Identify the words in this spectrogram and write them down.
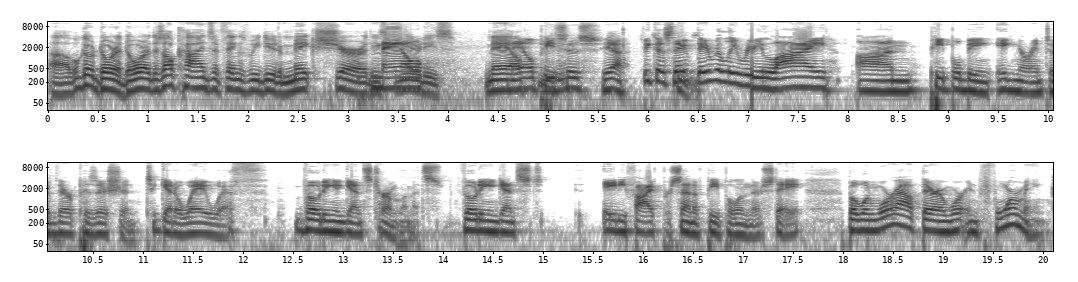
uh, we'll go door to door. There's all kinds of things we do to make sure these Mail. communities mail, Mail pieces, yeah, because they they really rely on people being ignorant of their position to get away with voting against term limits, voting against 85% of people in their state. But when we're out there and we're informing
